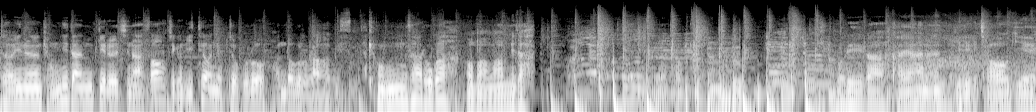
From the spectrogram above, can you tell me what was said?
저희는 경리단길을 지나서 지금 이태원역 쪽으로 언덕을 올라가고 있습니다. 경사로가 어마어마합니다. 우리가 가야 하는 길이 저기에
